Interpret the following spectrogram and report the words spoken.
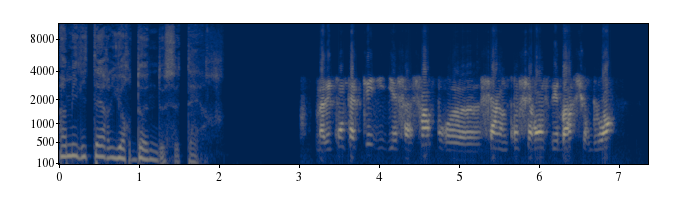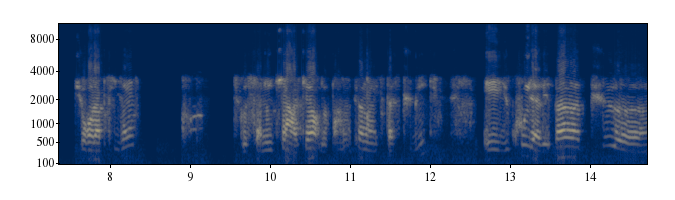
Un militaire lui ordonne de se taire. On avait contacté Didier Fassin pour euh, faire une conférence débat sur Blois, sur la prison, parce que ça nous tient à cœur de parler ça dans l'espace public. Et du coup, il n'avait pas pu, euh,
